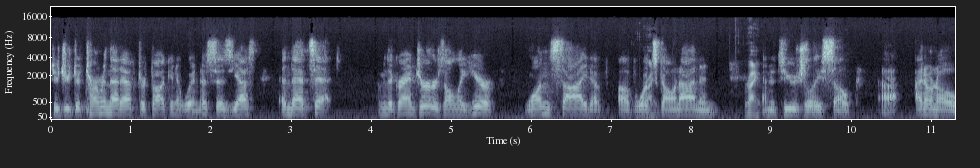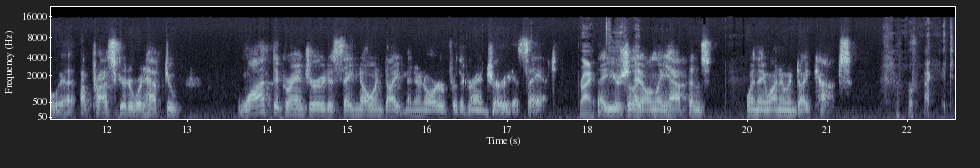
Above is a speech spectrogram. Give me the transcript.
Did you determine that after talking to witnesses? Yes. And that's it. I mean, the grand jurors only hear one side of, of what's right. going on, and right. and it's usually so. Uh, I don't know. A prosecutor would have to want the grand jury to say no indictment in order for the grand jury to say it. Right. That usually only happens when they want to indict cops. Right.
